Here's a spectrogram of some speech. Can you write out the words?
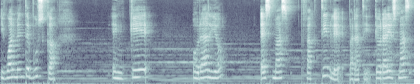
Igualmente busca en qué horario es más factible para ti? ¿Qué horario es más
